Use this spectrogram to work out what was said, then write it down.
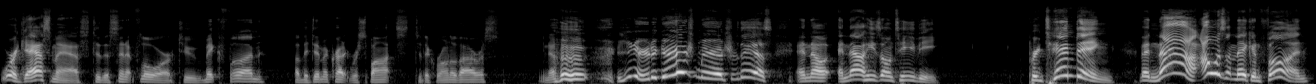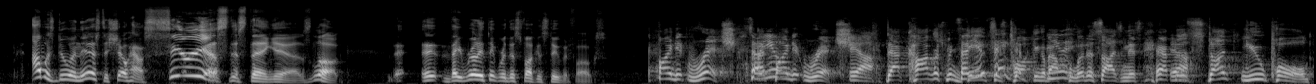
We're a gas mask to the Senate floor to make fun of the Democratic response to the coronavirus. You know, you need a gas mask for this. And now, and now he's on TV pretending that nah, I wasn't making fun. I was doing this to show how serious this thing is. Look, they really think we're this fucking stupid, folks. I find it rich. So I you- find it rich Yeah. that Congressman So Gaetz is think the- talking about you- politicizing this after Yeah. the stunt you pulled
